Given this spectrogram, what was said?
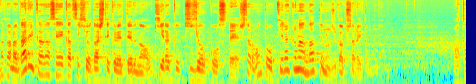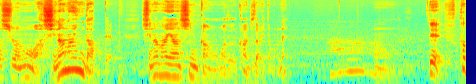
だから誰かが生活費を出してくれてるのはお気楽企業コースでしたら本当お気楽なんだっていうのを自覚したらいいと思うんだ。私はもう死なないんだって。死なない安心感をまず感じたらいいと思うねでた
